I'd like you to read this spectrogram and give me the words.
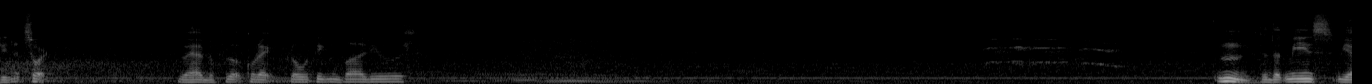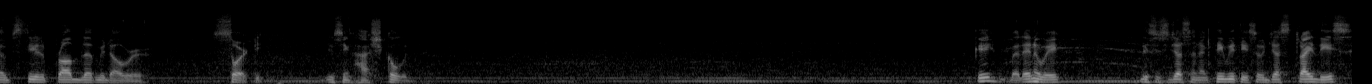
Did not sort. Do I have the float correct floating values? Mm, so that means we have still problem with our sorting using hash code. Okay, but anyway, this is just an activity, so just try this.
